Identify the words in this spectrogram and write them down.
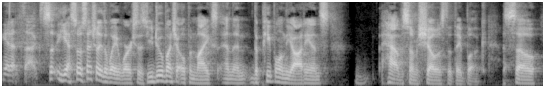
Yeah, that sucks. So yeah, so essentially the way it works is you do a bunch of open mics and then the people in the audience have some shows that they book. So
